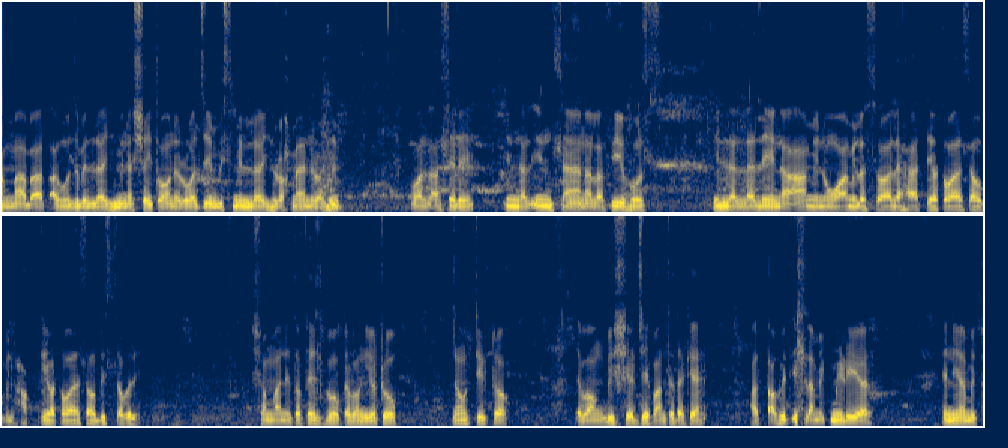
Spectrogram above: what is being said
أما بعد أعوذ بالله من الشيطان الرجيم بسم الله الرحمن الرحيم والعصر إن الإنسان لفي خسر إلا الذين آمنوا وعملوا الصالحات وتواصوا بالحق وتواصوا بالصبر সম্মানিত ফেসবুক এবং ইউটিউব এবং টিকটক এবং বিশ্বের যে প্রান্তে থাকে, আর তাহিদ ইসলামিক মিডিয়ার নিয়মিত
